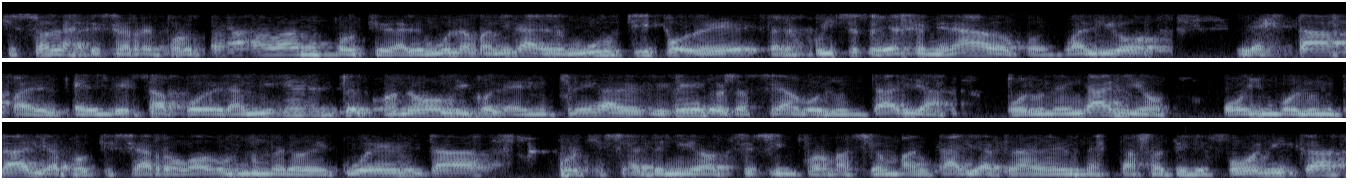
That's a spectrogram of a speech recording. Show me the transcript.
que son las que se reportaban porque de alguna manera algún tipo de perjuicio se había generado, por lo cual digo, la estafa, el, el, desapoderamiento económico, la entrega de dinero, ya sea voluntaria por un engaño o involuntaria porque se ha robado un número de cuenta, porque se ha tenido acceso a información bancaria a través de una estafa telefónica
